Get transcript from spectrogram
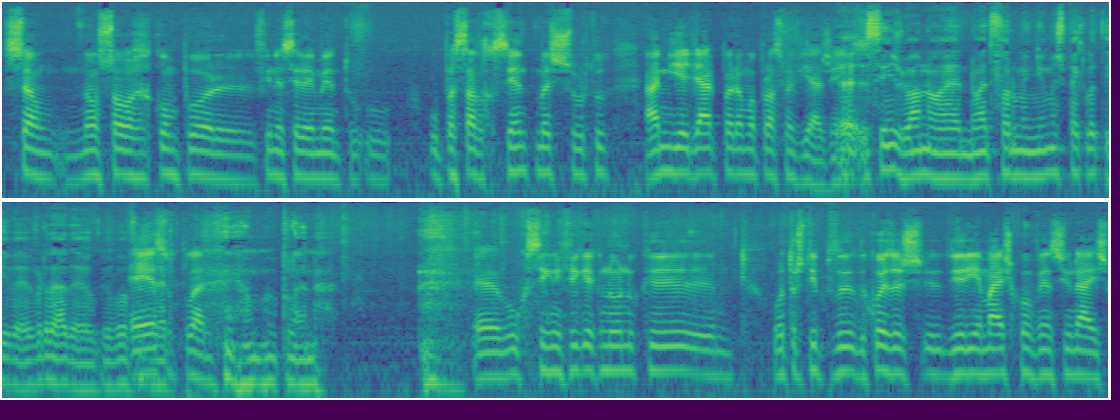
são não só a recompor eh, financeiramente o, o passado recente, mas sobretudo a amealhar para uma próxima viagem. É uh, sim, João, não é, não é de forma nenhuma especulativa, é verdade, é o que eu vou fazer. É esse o plano. é o meu plano. Uh, o que significa que, Nuno, que outros tipos de, de coisas, diria, mais convencionais,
